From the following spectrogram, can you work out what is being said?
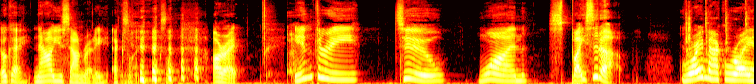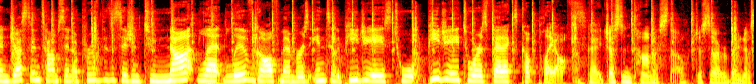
Okay, now you sound ready. Excellent. Excellent. All right. In three, two, one, spice it up. Rory McIlroy and Justin Thompson approved the decision to not let LIV Golf members into the PGA's tour, PGA Tour's FedEx Cup playoffs. Okay, Justin Thomas though, just so everybody knows.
